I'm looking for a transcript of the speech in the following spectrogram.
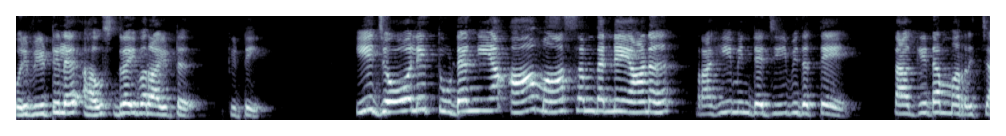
ഒരു വീട്ടിൽ ഹൗസ് ഡ്രൈവറായിട്ട് കിട്ടി. ഈ ജോലി തുടങ്ങിയ ആ മാസം തന്നെയാണ് റഹീമിന്റെ ജീവിതത്തെ തകിടം മറിച്ച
